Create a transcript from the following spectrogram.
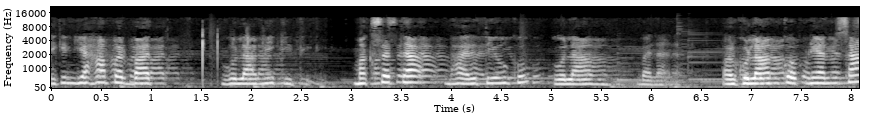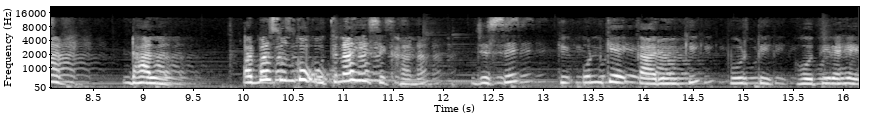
लेकिन यहाँ पर बात गुलामी की थी। मकसद था भारतीयों को गुलाम बनाना और गुलाम को अपने अनुसार ढालना और बस उनको उतना ही सिखाना, जिससे कि उनके कार्यों की पूर्ति होती रहे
